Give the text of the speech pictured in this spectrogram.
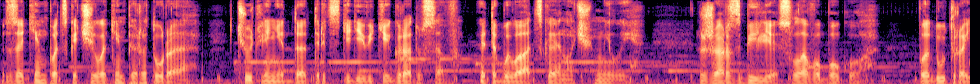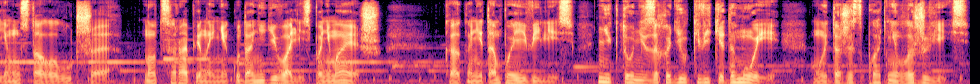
Затем подскочила температура, чуть ли не до 39 градусов. Это была адская ночь, милый. Жар сбили, слава богу. Под утро ему стало лучше, но царапины никуда не девались, понимаешь? Как они там появились? Никто не заходил к Вике домой. Мы даже спать не ложились.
